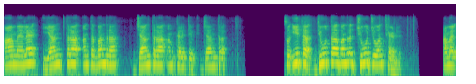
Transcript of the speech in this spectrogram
ಆಮೇಲೆ ಯಂತ್ರ ಅಂತ ಬಂದ್ರ ಜಂತ್ರ ಅಂತ ಕರಿತೀವಿ. ಜಂತ್ರ. ಸೊ ಈತ ದ್ಯೂತ ಬಂದ್ರ ಜೂಜು ಅಂತ ಹೇಳ್ರಿ. ಆಮೇಲೆ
